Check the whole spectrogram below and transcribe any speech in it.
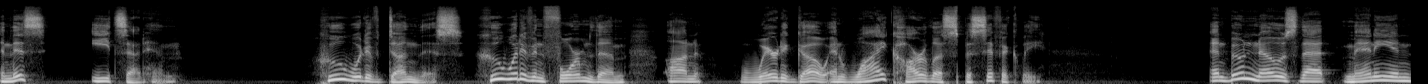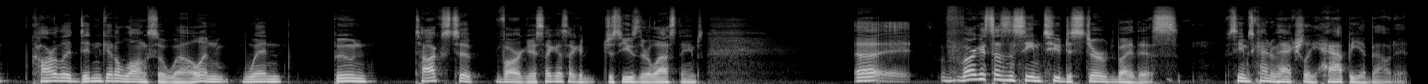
And this eats at him. Who would have done this? Who would have informed them on where to go and why Carla specifically? And Boone knows that Manny and Carla didn't get along so well. And when Boone talks to Vargas, I guess I could just use their last names. Uh, Vargas doesn't seem too disturbed by this. Seems kind of actually happy about it.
